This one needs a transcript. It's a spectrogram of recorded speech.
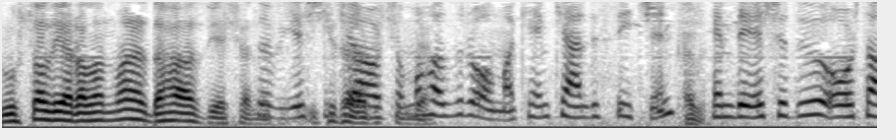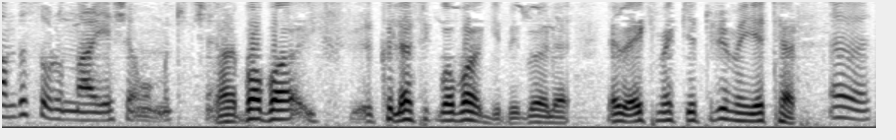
ruhsal yaralanmalar daha az yaşanır. Tabii yaşayacağı ortama içinde. hazır olmak hem kendisi için Tabii. hem de yaşadığı ortamda sorunlar yaşamamak için. Yani baba klasik baba gibi böyle eve ekmek getiriyor mu yeter. Evet.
